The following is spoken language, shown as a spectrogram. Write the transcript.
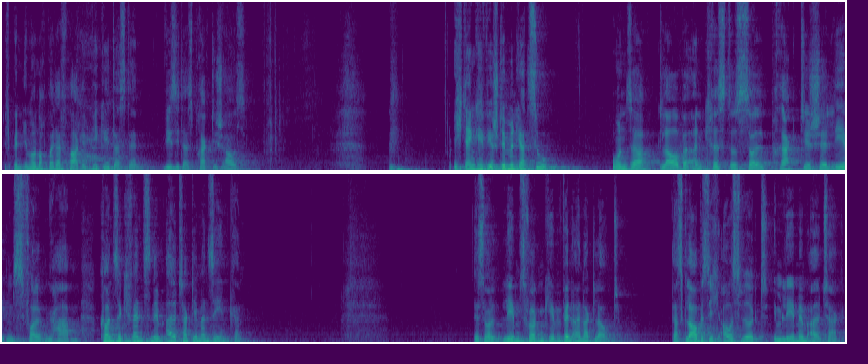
Ich bin immer noch bei der Frage, wie geht das denn? Wie sieht das praktisch aus? Ich denke, wir stimmen ja zu. Unser Glaube an Christus soll praktische Lebensfolgen haben, Konsequenzen im Alltag, die man sehen kann. Es soll Lebensfolgen geben, wenn einer glaubt. Dass Glaube sich auswirkt im Leben im Alltag.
